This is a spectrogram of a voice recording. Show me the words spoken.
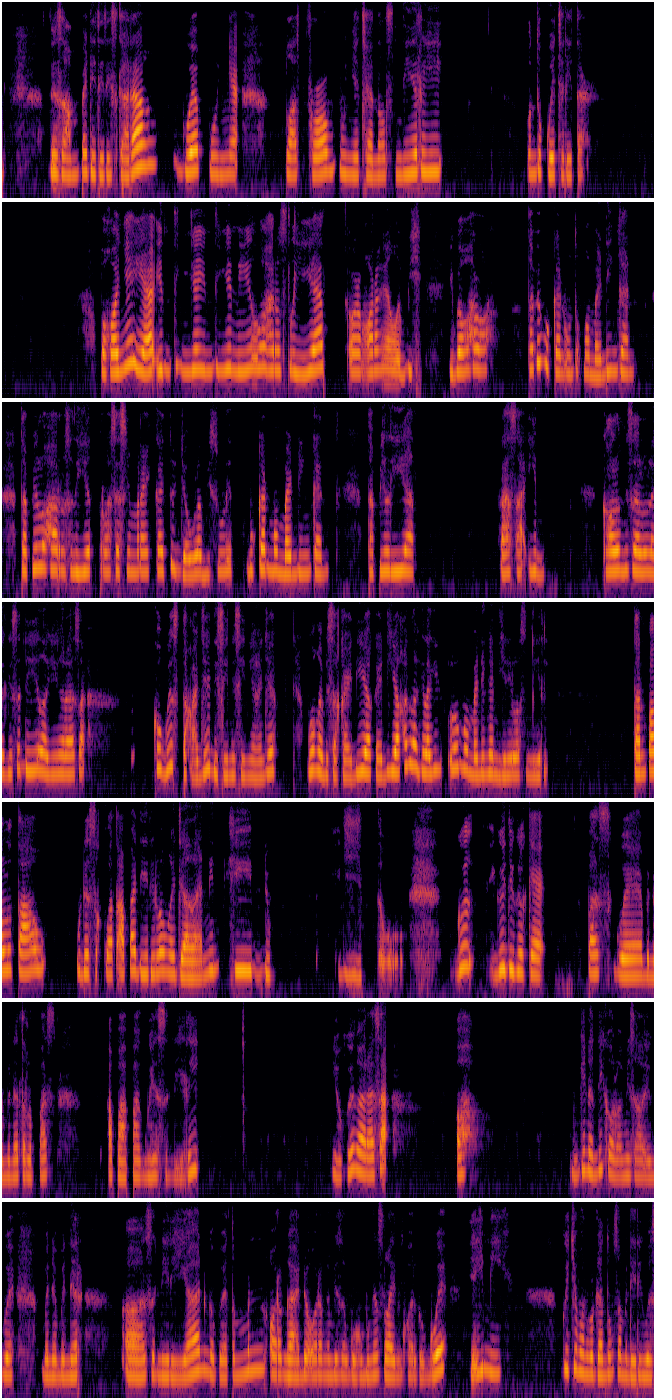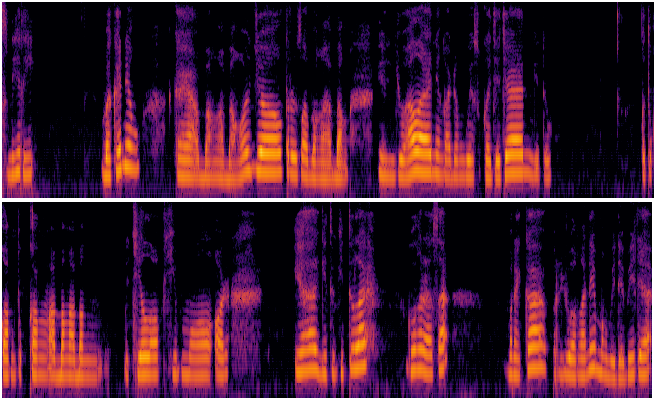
dan sampai di titik sekarang gue punya platform punya channel sendiri untuk gue cerita. Pokoknya ya intinya intinya nih lo harus lihat orang-orang yang lebih di bawah lo. Tapi bukan untuk membandingkan. Tapi lo harus lihat prosesnya mereka itu jauh lebih sulit. Bukan membandingkan tapi lihat. Rasain. Kalau misal lo lagi sedih lagi ngerasa kok gue stuck aja di sini sini aja? Gue nggak bisa kayak dia kayak dia. Kan lagi-lagi lo membandingkan diri lo sendiri tanpa lo tahu udah sekuat apa diri lo ngejalanin hidup. Gitu. Gue gue juga kayak pas gue bener-bener terlepas apa-apa gue sendiri ya gue nggak rasa oh mungkin nanti kalau misalnya gue bener-bener uh, sendirian gak punya temen orang nggak ada orang yang bisa gue hubungin selain keluarga gue ya ini gue cuma bergantung sama diri gue sendiri. Bahkan yang kayak abang-abang ojol terus abang-abang yang jualan yang kadang gue suka jajan gitu. Ke tukang-tukang abang-abang cilok cimol or ya gitu gitulah gue ngerasa mereka perjuangannya emang beda-beda.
